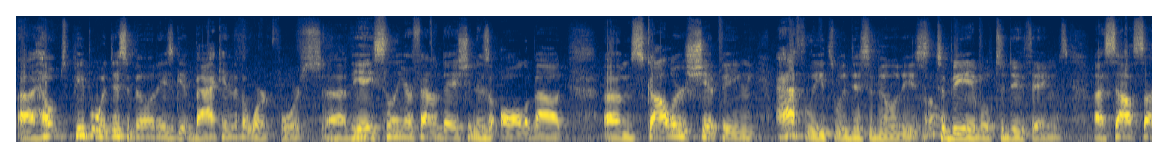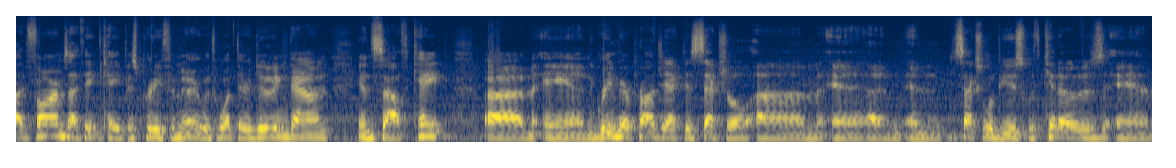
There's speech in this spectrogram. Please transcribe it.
uh, helps people with disabilities get back into the workforce. Uh, the Aslinger Foundation is all about um, scholarshipping athletes with disabilities to be able to do things. Uh, Southside Farms, I think Cape is pretty familiar with what they're doing down in South Cape. Um, and Green Bear Project is sexual um, and, and, and sexual abuse with kiddos and,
